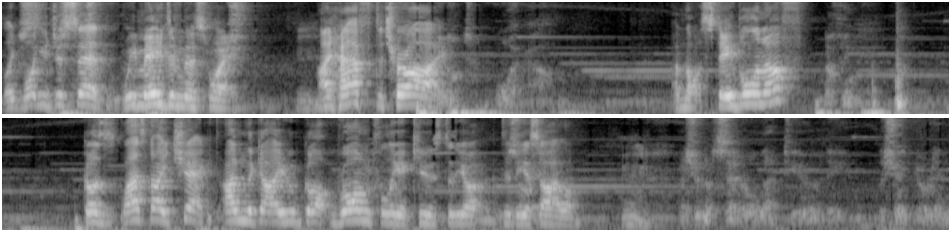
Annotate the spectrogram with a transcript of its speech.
Like what you just said, we made him this way. I have to try. Not what, Al? I'm not stable enough? Nothing. Because last I checked, I'm the guy who got wrongfully accused to the uh, to the asylum. I shouldn't have said all that to you. The, the shape you're in.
